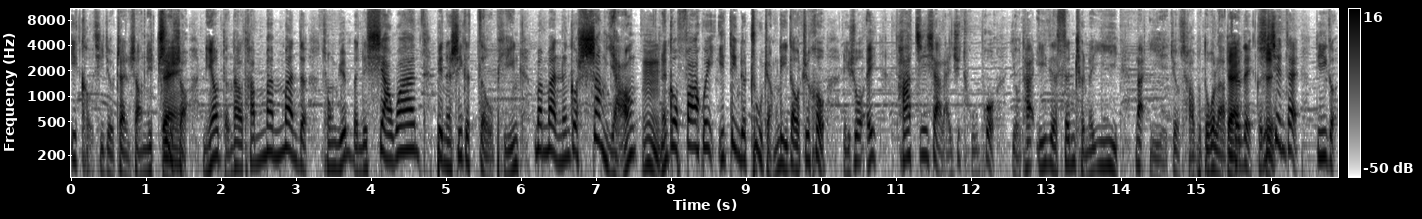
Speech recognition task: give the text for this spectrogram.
一口气就站上，你至少你要等到它慢慢的从原本的下弯变成是一个走平，慢慢能够上扬，嗯。能够发挥一定的助长力道之后，你说，哎，它接下来去突破有它一定的深层的意义，那也就差不多了，对不对？可是是。现在第一个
